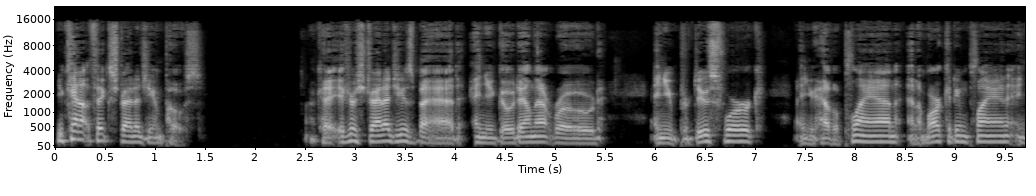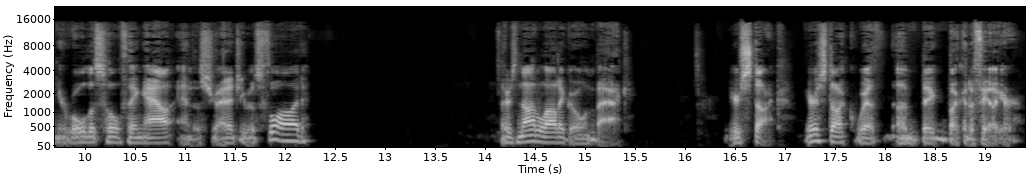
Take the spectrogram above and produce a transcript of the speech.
You cannot fix strategy in post. Okay. If your strategy is bad and you go down that road and you produce work and you have a plan and a marketing plan and you roll this whole thing out and the strategy was flawed, there's not a lot of going back. You're stuck. You're stuck with a big bucket of failure.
